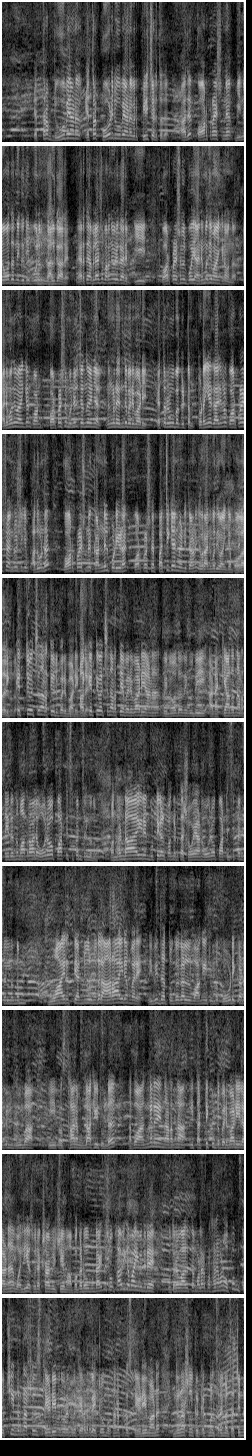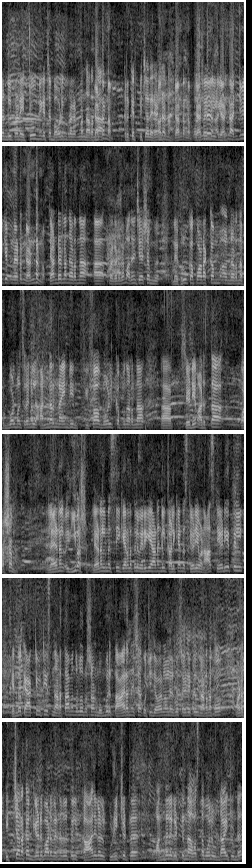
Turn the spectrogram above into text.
എത്ര രൂപയാണ് എത്ര കോടി രൂപയാണ് ഇവർ പിരിച്ചെടുത്തത്? അത് കോർപ്പറേഷന് വിനോദ നികുതി പോലും നൽകാതെ. നേരത്തെ അഭിലാഷ് പറഞ്ഞ ഒരു കാര്യം ഈ കോർപ്പറേഷനിൽ പോയി അനുമതി വാങ്ങിക്കണമെന്ന്. അനുമതി വാങ്ങിക്കാൻ കോർപ്പറേഷന് കോർപ്പറേഷൻ മുന്നിൽ ചെന്ന് കഴിഞ്ഞാൽ നിങ്ങളുടെ എന്ത് പരിപാടി എത്ര രൂപ കിട്ടും തുടങ്ങിയ കാര്യങ്ങൾ കോർപ്പറേഷൻ അന്വേഷിക്കും. അതുകൊണ്ട് കോർപ്പറേഷന്റെ കണ്ണിൽ പൊടിയിടാൻ കോർപ്പറേഷനെ പറ്റിക്കാൻ വേണ്ടിയിട്ടാണ് ഇവർ അനുമതി വാങ്ങിക്കാൻ പോകാതിരുന്നത്. ടിക്കറ്റ് വെച്ച് നടത്തിയ ഒരു പരിപാടി ടിക്കറ്റ് വെച്ച് നടത്തിയ പരിപാടിയാണ് വിനോദ നികുതി അടയ്ക്കാതെ നടത്തിയതെന്ന് മാത്രമല്ല ഓരോ പാർട്ടിസിപ്പൻസിൽ നിന്നും പന്ത്രണ്ടായിരം കുട്ടികൾ പങ്കെടുത്ത ഷോയാണ് ഓരോ പാർട്ടിസിപ്പൻസിൽ നിന്നും മൂവായിരത്തി അഞ്ഞൂറ് മുതൽ ആറായിരം വരെ വിവിധ തുകകൾ വാങ്ങിയിട്ടുണ്ട്. കോടിക്കണക്കിന് രൂപ ഈ പ്രസ്ഥാനം ഉണ്ടാക്കിയിട്ടുണ്ട്. അപ്പോൾ അങ്ങനെ നടന്ന ഈ തട്ടിക്കൂട്ട് പരിപാടിയിലാണ് വലിയ സുരക്ഷാ വീഴ്ചയും അപകടവും ഉണ്ടായത്. സ്വാഭാവികമായും ഇതിന്റെ ഉത്തരവാദിത്തം വളരെ പ്രധാനമാണ്. ഒപ്പം കൊച്ചി ഇന്റർനാഷണൽ സ്റ്റേഡിയം എന്ന് പറയുന്നത് കേരളത്തിലെ ഏറ്റവും പ്രധാനപ്പെട്ട സ്റ്റേഡിയമാണ്. ഇന്റർനാഷണൽ ക്രിക്കറ്റ് മത്സരങ്ങൾ സച്ചിൻ ടെണ്ടുൽക്കറുടെ ഏറ്റവും മികച്ച ബൗളിംഗ് പ്രകടനം നടന്ന ക്രിക്കറ്റ് പിച്ച് അതെ രണ്ടെണ്ണം. രണ്ടെണ്ണം രണ്ട് അഞ്ച് വിക്കറ്റ് നേട്ടം രണ്ടെണ്ണം. രണ്ടെണ്ണം നടന്ന പ്രകടനം. അതിനുശേഷം നെഹ്റു കപ്പ് അടക്കം നടന്ന ഫുട്ബോൾ മത്സരങ്ങൾ under nineteen FIFA World Cup നടന്ന സ്റ്റേഡിയം അടുത്ത വർഷം ലേണൽ ഈ വർഷം ലേണൽ മെസ്സി കേരളത്തിൽ വരികയാണെങ്കിൽ കളിക്കേണ്ട സ്റ്റേഡിയമാണ്. ആ സ്റ്റേഡിയത്തിൽ എന്തൊക്കെ ആക്ടിവിറ്റീസ് നടത്താമെന്നുള്ള പ്രശ്നമാണ്. മുമ്പ് ഒരു താരനിശ കൊച്ചി ജവഹർലാൽ നെഹ്റു സ്റ്റേഡിയത്തിൽ നടന്നപ്പോൾ അവിടെ പിച്ചടക്കം കേടുപാട് വരുന്ന വിധത്തിൽ കാലുകൾ കുഴിച്ചിട്ട് പന്തൽ കെട്ടുന്ന അവസ്ഥ പോലും ഉണ്ടായിട്ടുണ്ട്.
